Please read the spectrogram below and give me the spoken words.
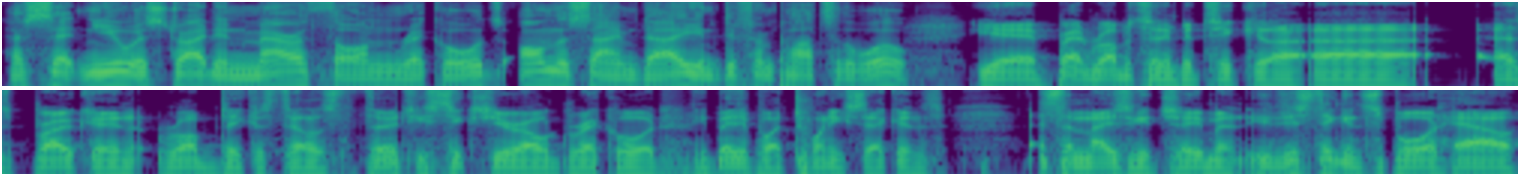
have set new Australian marathon records on the same day in different parts of the world. Yeah, Brett Robinson in particular uh, has broken Rob De Castella's 36 year old record. He beat it by 20 seconds. That's an amazing achievement. You just think in sport how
